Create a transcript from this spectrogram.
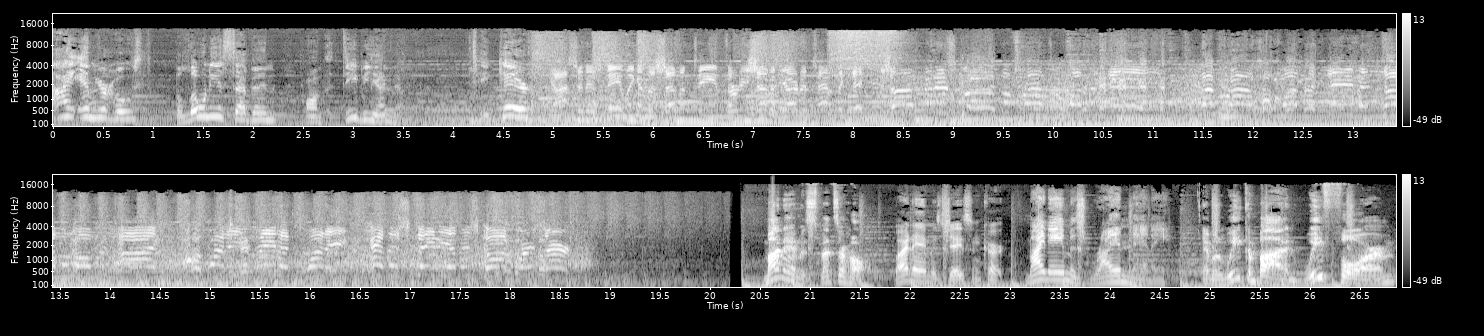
I am your host, Thelonious 7 on the DBN Network. Take care. Gossett is kneeling at the 17, 37 yard attempt. The kick is up. It is good. The Browns have won the game. The Browns have won the game in double overtime. 23 to 20, and the stadium is gone berserk. My name is Spencer Hall, My name is Jason Kirk. My name is Ryan Nanni. And when we combine, we form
